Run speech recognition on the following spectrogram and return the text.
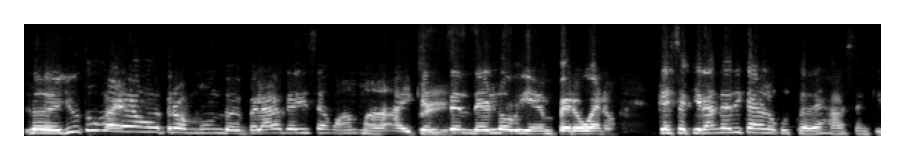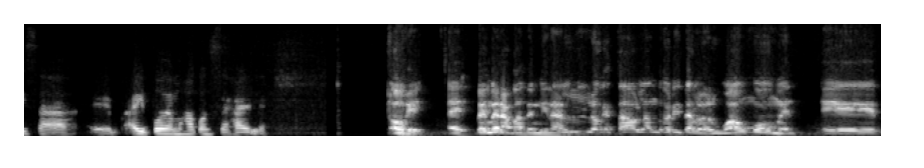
Lo de YouTube es otro mundo, es verdad lo que dice Juanma, hay que entenderlo bien, pero bueno, que se quieran dedicar a lo que ustedes hacen, quizás ahí podemos aconsejarles. Ok, eh, pues mira, para terminar lo que estaba hablando ahorita, lo del wow moment, eh,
